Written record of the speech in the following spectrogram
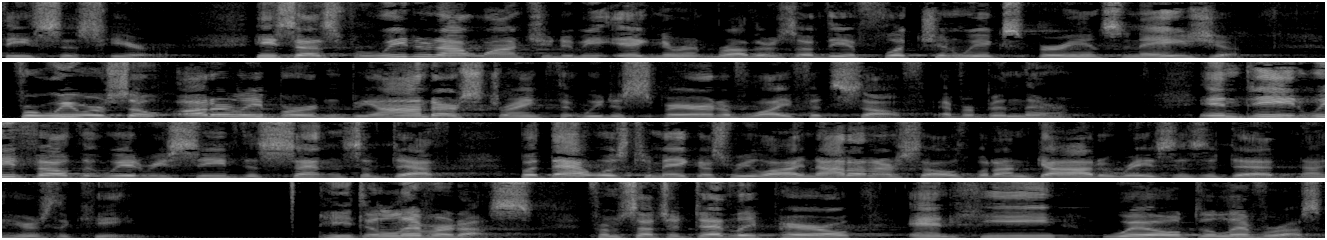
thesis here. He says, For we do not want you to be ignorant, brothers, of the affliction we experienced in Asia. For we were so utterly burdened beyond our strength that we despaired of life itself. Ever been there? Indeed, we felt that we had received the sentence of death, but that was to make us rely not on ourselves, but on God who raises the dead. Now, here's the key He delivered us from such a deadly peril, and He will deliver us.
